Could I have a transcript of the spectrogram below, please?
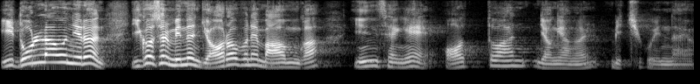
이 놀라운 일은 이것을 믿는 여러분의 마음과 인생에 어떠한 영향을 미치고 있나요?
